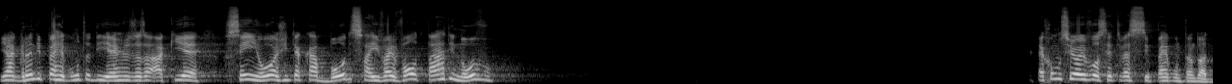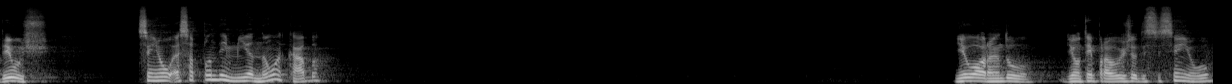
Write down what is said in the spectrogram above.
E a grande pergunta de Esdras aqui é: Senhor, a gente acabou de sair, vai voltar de novo? É como se eu e você estivesse se perguntando a Deus: Senhor, essa pandemia não acaba? E eu orando de ontem para hoje, eu disse: Senhor,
